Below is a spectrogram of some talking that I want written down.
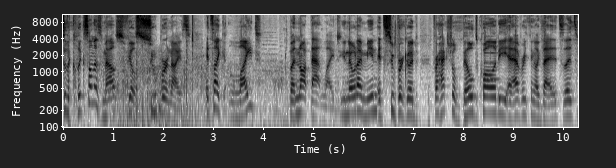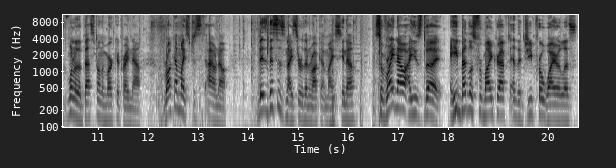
So the clicks on this mouse feel super nice. It's like light, but not that light. You know what I mean? It's super good for actual build quality and everything like that. It's it's one of the best on the market right now. Rocket Mice just, I don't know. This, this is nicer than Rocket Mice, you know? So right now I use the A Bedless for Minecraft and the G Pro Wireless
